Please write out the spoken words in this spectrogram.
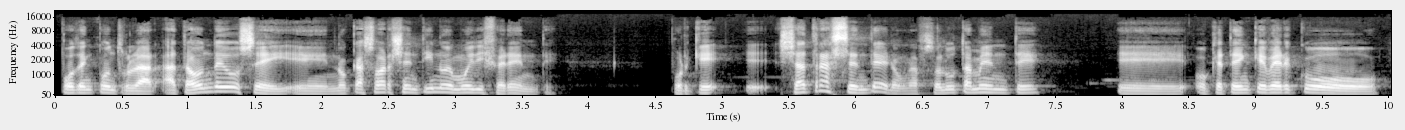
poden controlar. Ata onde eu sei, eh, no caso argentino é moi diferente porque eh, xa trascenderon absolutamente eh, o que ten que ver co,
